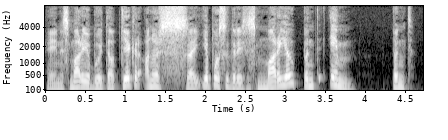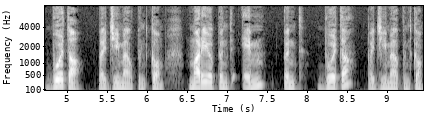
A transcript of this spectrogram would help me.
En is Mario Botha apteker, anders sy e-posadres is mario.m.botha@gmail.com. mario.m.botha@gmail.com.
